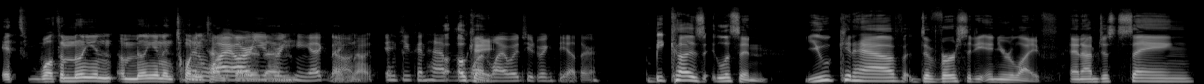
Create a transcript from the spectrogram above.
It's well, it's a million, a million and twenty Then times why are better you than drinking eggnog? eggnog. If you can have Uh, okay. one, why would you drink the other? because listen, you can have diversity in your life, and I'm just saying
